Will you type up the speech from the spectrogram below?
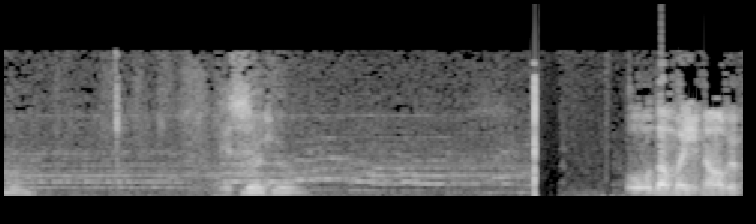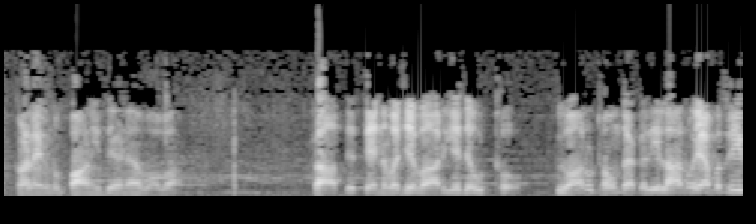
ہاں۔ اس بے شک۔ وہ دا مہینہ ہوے کਣک نو پانی دینا ہے بابا۔ رات دے تین بجے واری ہے اٹھو۔ کوئی آن اٹھاؤں کدی اعلان ہویا مسیح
